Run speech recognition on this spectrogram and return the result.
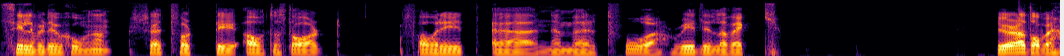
Silverdivisionen 2140 autostart. Favorit är nummer två Ridley Lavec. Hur gör det här Tobbe?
